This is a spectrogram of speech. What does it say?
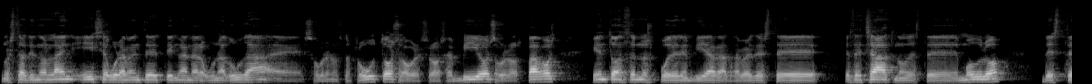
nuestra tienda online y seguramente tengan alguna duda eh, sobre nuestros productos, sobre los envíos, sobre los pagos, y entonces nos pueden enviar a través de este de este chat, ¿no? de este módulo, de, este,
